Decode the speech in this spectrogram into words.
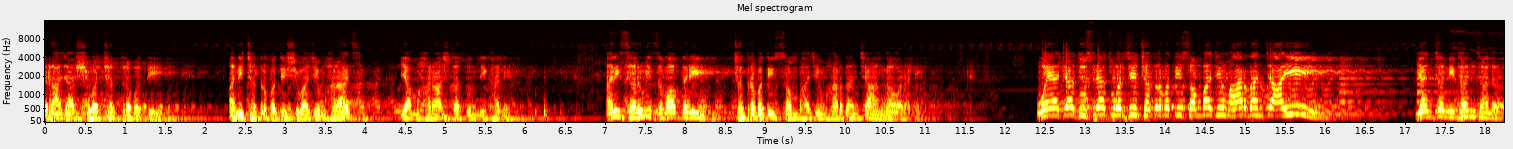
राजा शिवछत्रपती. आणि छत्रपती शिवाजी महाराज या महाराष्ट्रातून निघाले. आणि सर्व जबाबदारी छत्रपती संभाजी महाराजांच्या अंगावर आली. वयाच्या दुसऱ्याच वर्षी छत्रपती संभाजी महाराजांच्या आई यांचं निधन झालं.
